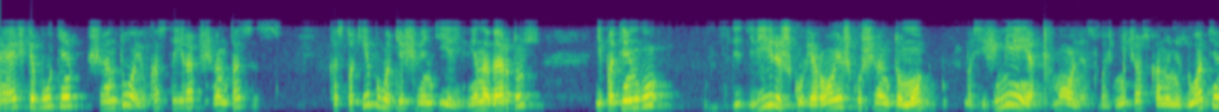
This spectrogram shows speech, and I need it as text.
reiškia būti šventuoju? Kas tai yra šventasis? Kas tokie buvo tie šventieji? Viena vertus, ypatingų, didvyriškų, herojiškų šventumų pasižymėję žmonės, bažnyčios kanonizuoti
